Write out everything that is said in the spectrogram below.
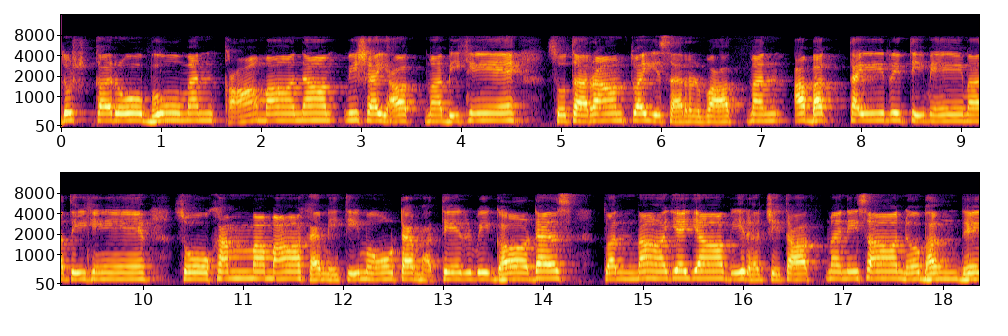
दुष्करो भूमन् कामानां विषयात्मभिः। सुतरां त्वयि सर्वात्मन् अभक्तैरिति मे मतिः। सोऽहं ममाहमिति मोटमतिर्विघाढस् त्वन्मायया विरचितात्मनि सानुबन्धे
